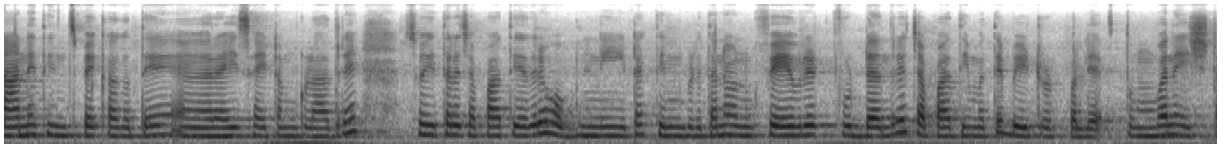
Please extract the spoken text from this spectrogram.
ನಾನೇ ತಿನ್ನಿಸ್ಬೇಕಾಗುತ್ತೆ ರೈಸ್ ಐಟಮ್ಗಳಾದರೆ ಸೊ ಈ ಥರ ಚಪಾತಿ ಆದರೆ ಒಬ್ಬನೇ ನೀಟಾಗಿ ತಿಂದ್ಬಿಡ್ತಾನೆ ಅವ್ನಿಗೆ ಫೇವ್ರೆಟ್ ಫುಡ್ ಅಂದರೆ ಚಪಾತಿ ಮತ್ತು ಬೀಟ್ರೂಟ್ ಪಲ್ಯ. ತುಂಬಾ ಇಷ್ಟ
